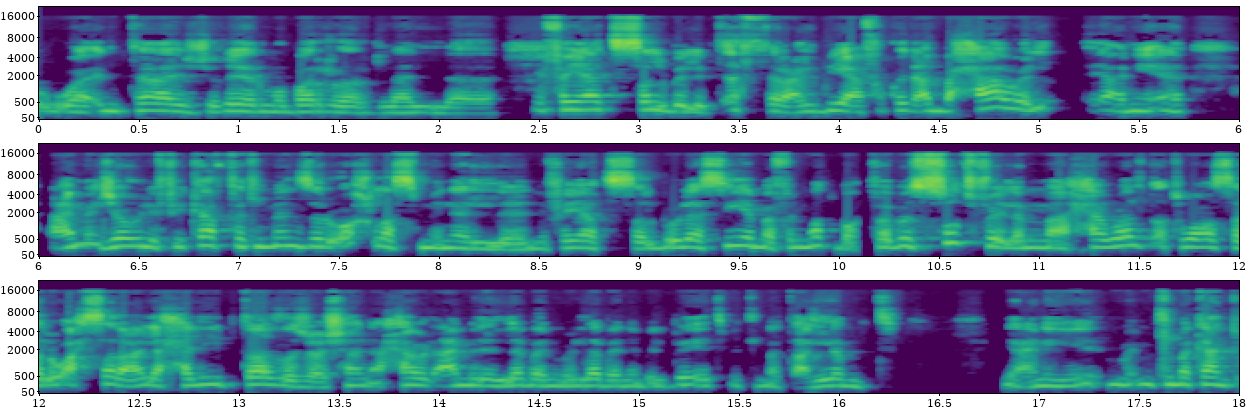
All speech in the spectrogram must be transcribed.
وإنتاج غير مبرر للنفايات الصلبه اللي بتأثر على البيئة. فكنت عم بحاول يعني أعمل جولة في كافة المنزل وأخلص من النفايات الصلبه ولا سيما في المطبخ. فبالصدفة لما حاولت أتواصل وأحصل على حليب طازج عشان أحاول أعمل اللبن واللبنة بالبيت مثل ما تعلمت. يعني مثل ما كانت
